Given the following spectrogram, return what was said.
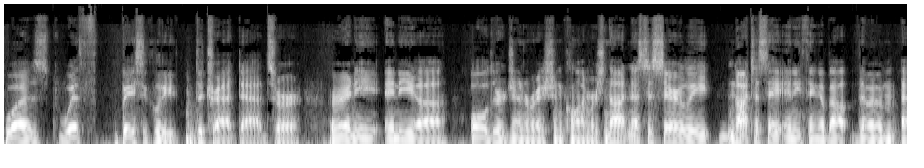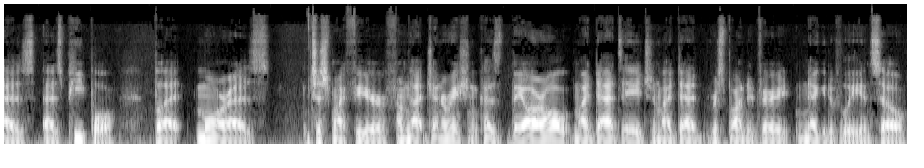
was with basically the trad dads or or any any uh, older generation climbers. Not necessarily not to say anything about them as as people, but more as just my fear from that generation because they are all my dad's age and my dad responded very negatively and so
